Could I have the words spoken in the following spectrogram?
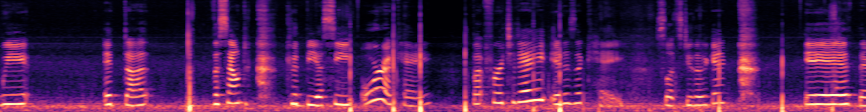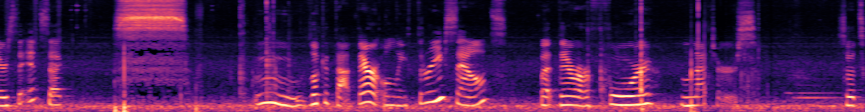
we, it does, the sound could be a C or a K, but for today it is a K. So let's do that again. K, I, there's the insect. S. Ooh, look at that. There are only three sounds, but there are four letters. So it's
